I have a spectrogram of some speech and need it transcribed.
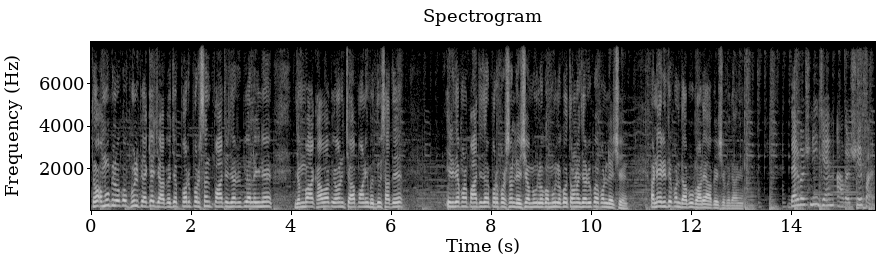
તો અમુક લોકો ફૂલ પેકેજ આપે છે. પર પર્સન પાંચ હજાર રૂપિયા લઈને જમવા, ખાવા, પીવાનું, ચા, પાણી બધું સાથે એ રીતે પણ પાંચ હજાર પર પર્સન લે છે. અમુક લોકો અમુક લોકો ત્રણ હજાર રૂપિયા પણ લે છે. અને એ રીતે પણ ધાબુ ભાડે આપે છે બધાને. દર વર્ષની જેમ આ વર્ષે પણ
